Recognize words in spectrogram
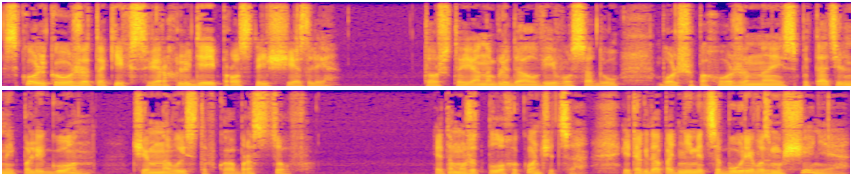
Сколько уже таких сверхлюдей просто исчезли. То, что я наблюдал в его саду, больше похоже на испытательный полигон, чем на выставку образцов. Это может плохо кончиться, и тогда поднимется буря возмущения,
